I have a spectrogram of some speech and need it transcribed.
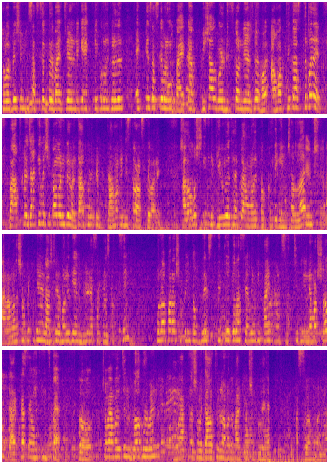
সবাই বেশি বেশি সাবস্ক্রাইব করে ভাই চ্যানেলটাকে একটি পূরণ করে দেন। এক কে সাবস্ক্রাইব কিন্তু ভাই একটা বিশাল বড় ডিসকাউন্ট নিয়ে আসবে। হয় আমার থেকে আসতে পারে বা আপনারা যাকে বেশি কমেন্ট করবেন তারপরে একটা ধামাকে ডিসকাউন্ট আসতে পারে। আর অবশ্যই কিন্তু গিভওয়ে থাকবে আমাদের পক্ষ থেকে ইনশাল্লাহ। আর আমাদের শপের ঠিকানা লাস্টের বলে দিয়ে আমি ভিডিওটা ক্লোজ করতেছি। কোনাপাড়া শপিং কমপ্লেক্স তৃতীয় তলা সেভেন্টি ফাইভ এবং সিক্সটি থ্রি নাম্বার শপ ডার্কাস এবং ইন্সপায়ার তো সবাই আমাদের জন্য দোয়া করবেন এবং আপনার সবাই দাওয়া তুলুন আমাদের মার্কেটে এসে ঘুরে যান আসসালামু আলাইকুম।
